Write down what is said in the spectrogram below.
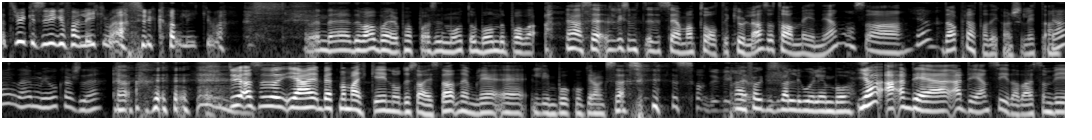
jeg tror ikke svigerfar liker meg. Jeg tror ikke han liker meg.' Men det, det var bare pappa sin måte å bonde på, da. Ja, se, liksom, se om han tålte kulda, så ta han med inn igjen. Og så, Ja. Da prata de kanskje litt, da. Ja, det er jo kanskje det. Du, altså, jeg bet meg merke i noe du sa i stad, nemlig eh, limbokonkurranse. som du ville. Jeg er faktisk veldig god i limbo. Ja, er det, er det en side av deg som vi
